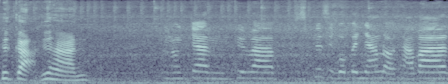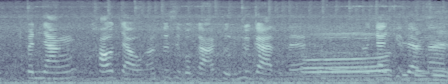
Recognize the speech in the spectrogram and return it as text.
คือกะคือหารน้องจันคือว่าคือสิบ่เป็นหยังหรอกถ้าว่า เป็นหยังเขาเจ้าก็คือสิบ่กล้าขึ้นคือกันนะอ๋อน้องจันคิดแบบนั้น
